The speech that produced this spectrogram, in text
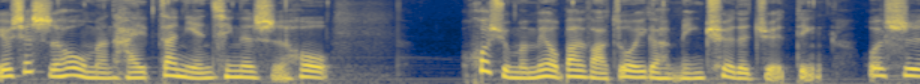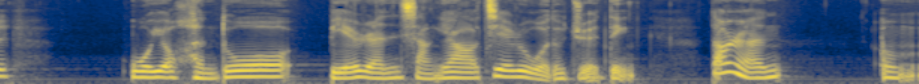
有些时候我们还在年轻的时候。或许我们没有办法做一个很明确的决定，或是我有很多别人想要介入我的决定。当然，嗯，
